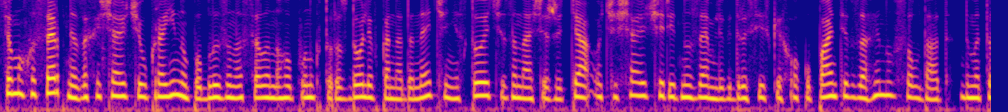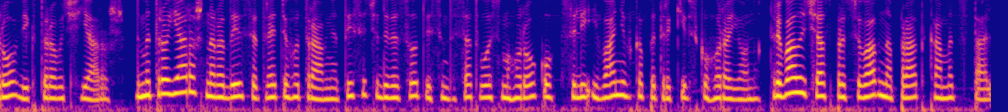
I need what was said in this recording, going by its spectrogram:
7 серпня, захищаючи Україну поблизу населеного пункту Роздолівка на Донеччині, стоячи за наше життя, очищаючи рідну землю від російських окупантів, загинув солдат Дмитро Вікторович Ярош. Дмитро Ярош народився 3 травня 1988 року в селі Іванівка Петриківського району. Тривалий час працював на ПРАТ Камедсталь.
